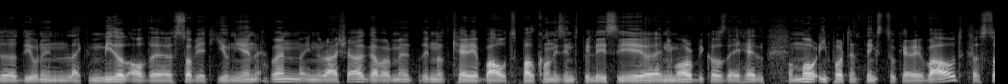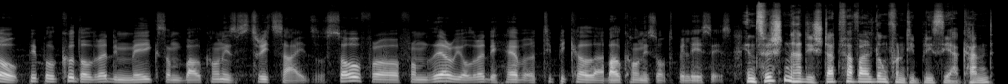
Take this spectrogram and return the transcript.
uh, during like middle of the Soviet Union when in Russia government did not care about balconies in Tbilisi uh, anymore because they had more important things to care about. So people could already make some balconies street sides. So for, from there we already have a typical uh, balconies of Tbilisis. Inzwischen hat die Stadtverwaltung von Tbilisi erkannt,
